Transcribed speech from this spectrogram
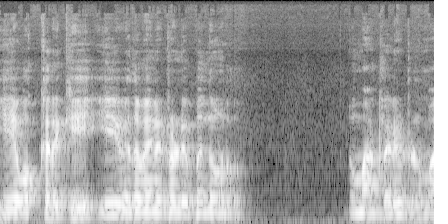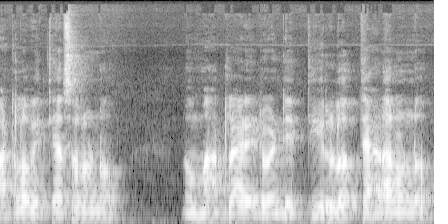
ఏ ఒక్కరికి ఏ విధమైనటువంటి ఇబ్బంది ఉండదు. నువ్వు మాట్లాడేటువంటి మాటలో వ్యత్యాసాలు ఉండవు నువ్వు మాట్లాడేటువంటి తీరులో తేడాలు ఉండవు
